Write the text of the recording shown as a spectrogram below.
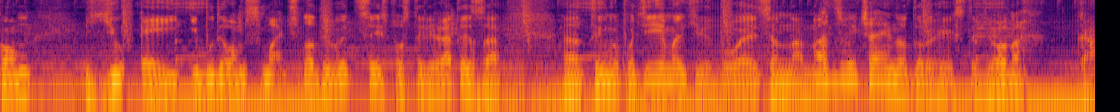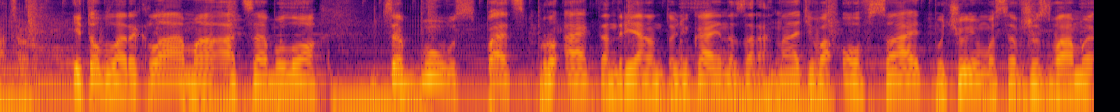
дефіс і буде вам смачно дивитися і спостерігати за е, тими подіями, які відбуваються на надзвичайно дорогих стадіонах Катару. І то була реклама. А це було це був спецпроект Андрія Антонюка і Назара Гнатєва офсайд. Почуємося вже з вами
